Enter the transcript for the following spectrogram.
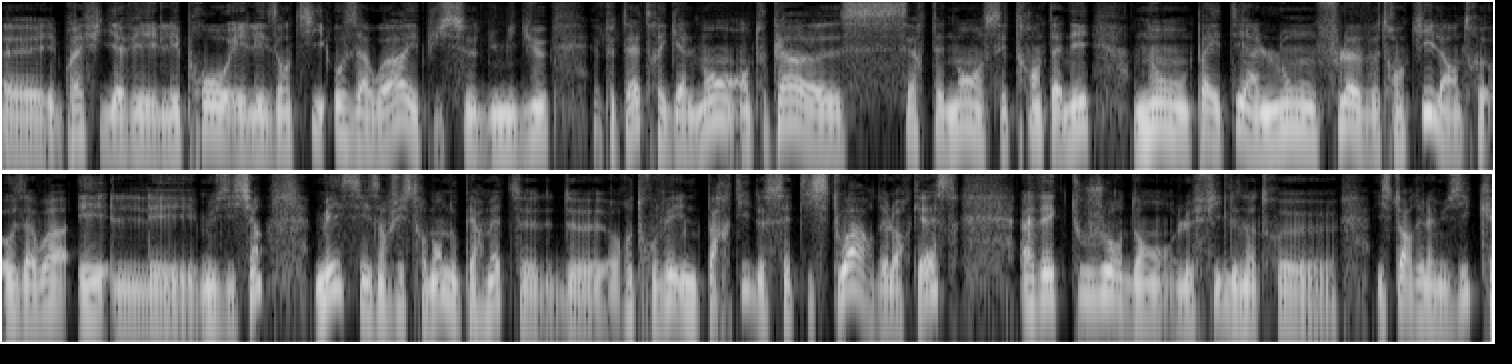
euh, bref, il y avait les pros et les anti-Ozawa, et puis ceux du milieu peut-être également. En tout cas, euh, certainement, ces 30 années n'ont pas été un long fleuve tranquille entre Ozawa et les musiciens, mais ces enregistrements nous permettent de retrouver une partie de cette histoire de l'orchestre, avec toujours dans le fil de notre euh, histoire de la musique,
